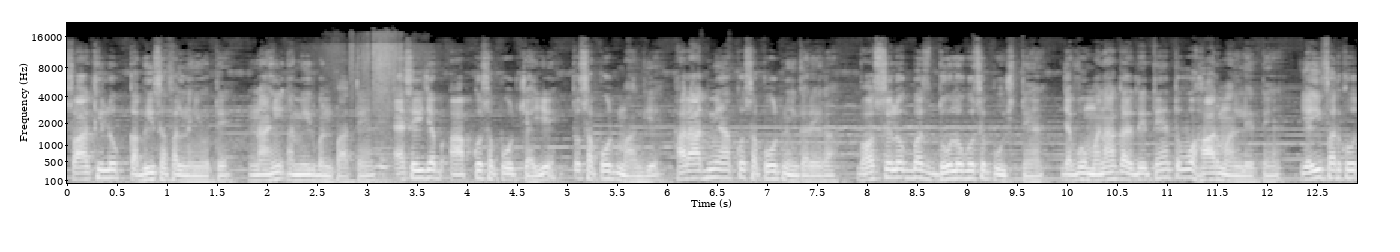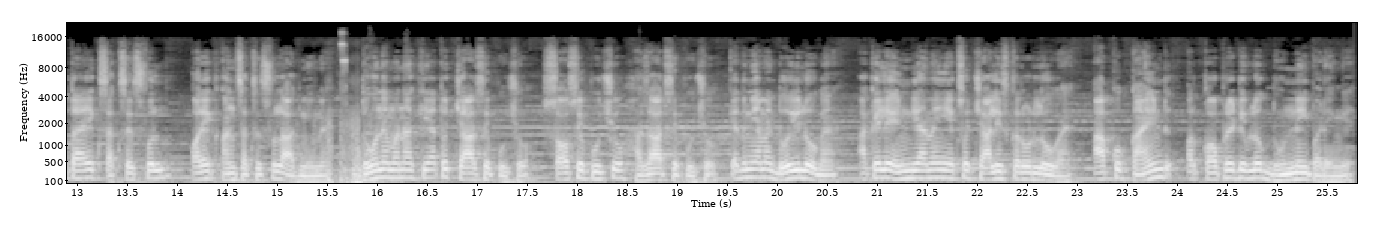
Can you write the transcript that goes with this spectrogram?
स्वार्थी लोग कभी सफल नहीं होते, ना ही अमीर बन पाते हैं। ऐसे ही जब आपको सपोर्ट चाहिए तो सपोर्ट मांगिए। हर आदमी आपको सपोर्ट नहीं करेगा। बहुत से लोग बस दो लोगों से पूछते हैं। जब वो मना कर देते हैं तो वो हार मान लेते हैं। यही फ़र्क होता है एक सक्सेसफुल और एक अनसक्सेसफुल आदमी में। दो ने मना किया तो चार से पूछो, सौ से पूछो, हज़ार से पूछो। क्या दुनिया में दो ही लोग हैं? अकेले इंडिया में ही 140 करोड़ लोग हैं। आपको काइंड और कोऑपरेटिव लोग ढूँढने ही पड़ेंगे।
